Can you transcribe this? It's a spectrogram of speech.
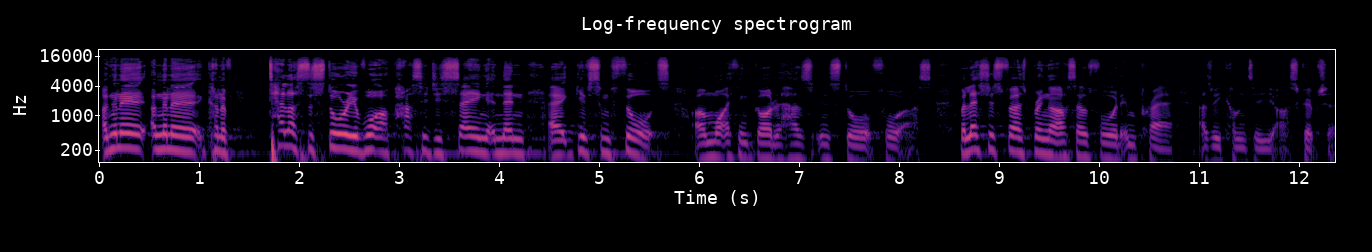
I'm going to I'm to kind of tell us the story of what our passage is saying and then uh, give some thoughts on what I think God has in store for us. But let's just first bring ourselves forward in prayer as we come to our scripture.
